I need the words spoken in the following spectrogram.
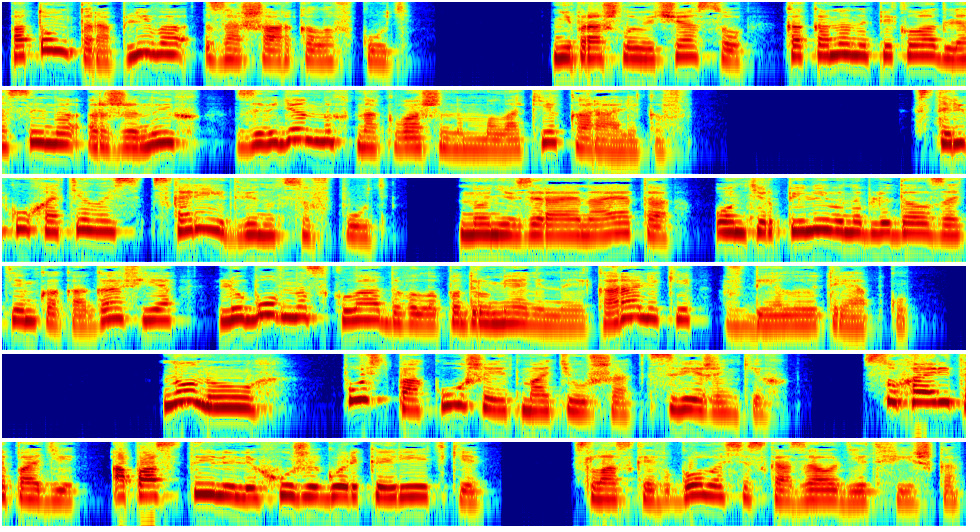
потом торопливо зашаркала в куть. Не прошло и часу, как она напекла для сына ржаных, заведенных на квашеном молоке кораликов. Старику хотелось скорее двинуться в путь, но, невзирая на это, он терпеливо наблюдал за тем, как Агафья любовно складывала подрумяненные коралики в белую тряпку. «Ну-ну, пусть покушает Матюша свеженьких. Сухари-то поди, опостылили хуже горькой редьки», — с лаской в голосе сказал дед Фишка.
